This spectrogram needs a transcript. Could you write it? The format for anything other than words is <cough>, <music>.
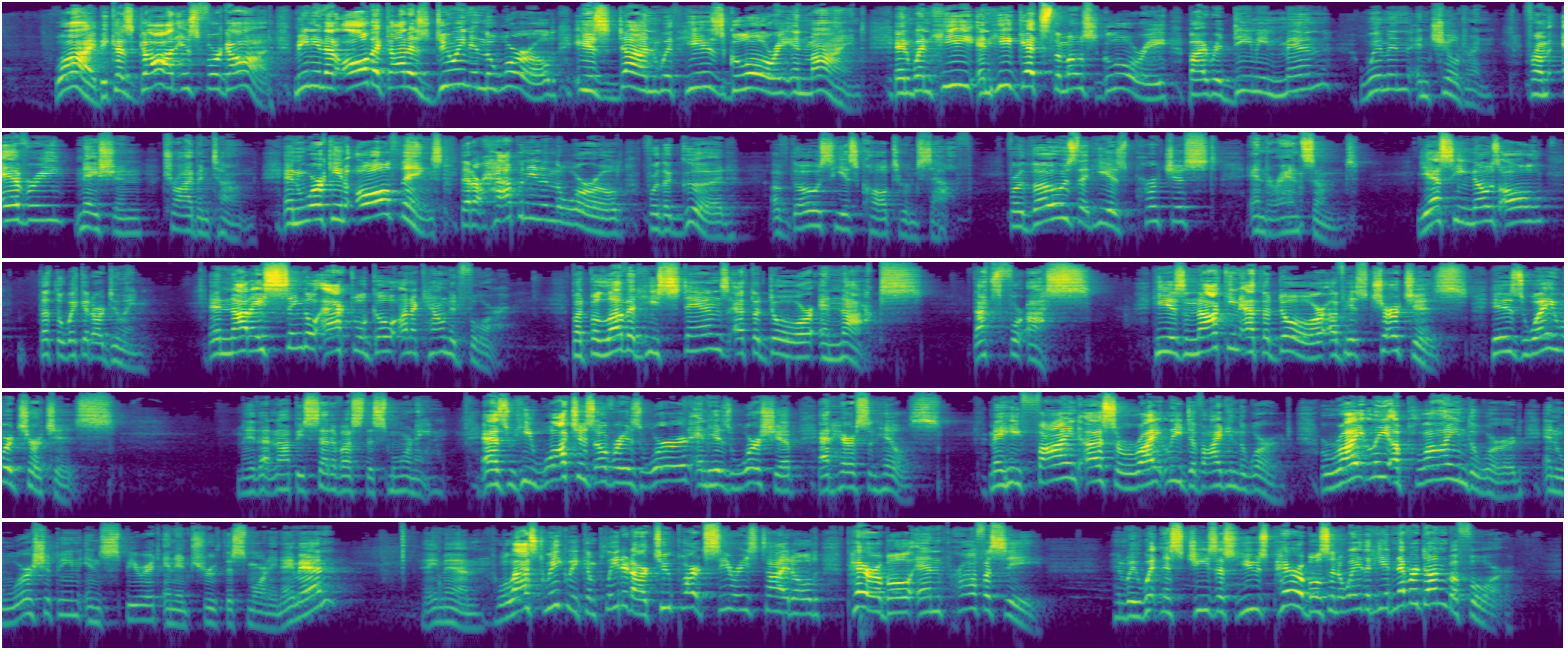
Why? Because God is for God, meaning that all that God is doing in the world is done with his glory in mind. And when he and he gets the most glory by redeeming men, women and children from every nation, tribe and tongue, and working all things that are happening in the world for the good of those he has called to himself, for those that he has purchased and ransomed. Yes, he knows all that the wicked are doing, and not a single act will go unaccounted for. But, beloved, he stands at the door and knocks. That's for us. He is knocking at the door of his churches, his wayward churches. May that not be said of us this morning as he watches over his word and his worship at Harrison Hills. May he find us rightly dividing the word, rightly applying the word, and worshiping in spirit and in truth this morning. Amen? Amen. Well, last week we completed our two part series titled Parable and Prophecy. And we witnessed Jesus use parables in a way that he had never done before.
